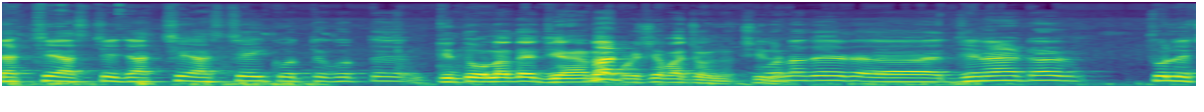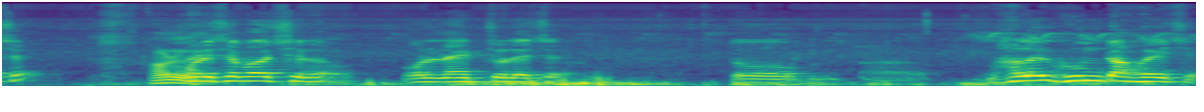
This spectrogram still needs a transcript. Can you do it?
যাচ্ছে আসছে যাচ্ছে আসছে এই করতে করতে। কিন্তু ওনাদের জেনারেটর পরিষেবা চলছিল ওনাদের জেনারেটর চলেছে? পরিষেবাও ছিল। অল নাইট চলেছে। তো ভালোই ঘুমটা হয়েছে।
